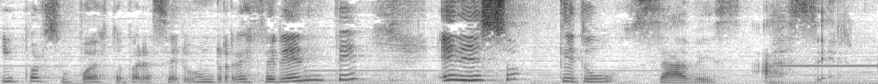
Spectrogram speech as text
y por supuesto para ser un referente en eso que tú sabes hacer.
